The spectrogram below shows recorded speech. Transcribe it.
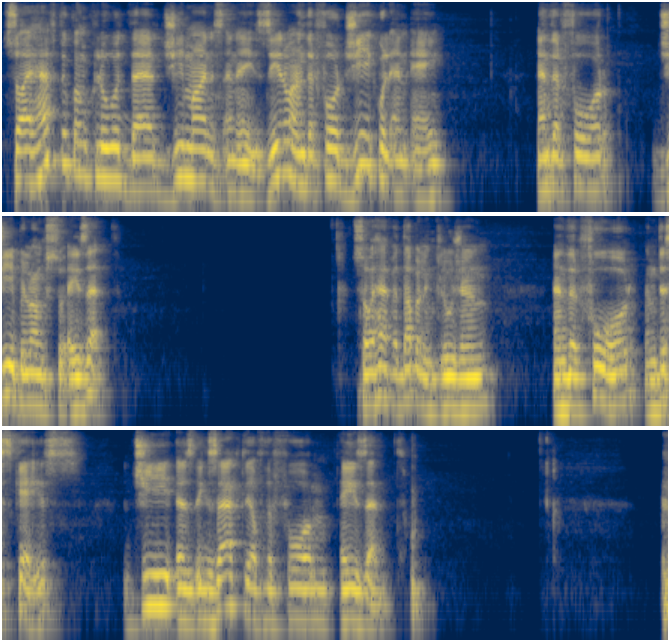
So I have to conclude that G minus NA is zero, and therefore G equal NA, and therefore G belongs to AZ. So we have a double inclusion, and therefore, in this case, G is exactly of the form AZ.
